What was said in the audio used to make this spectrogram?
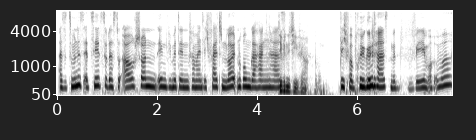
Also zumindest erzählst du, dass du auch schon irgendwie mit den vermeintlich falschen Leuten rumgehangen hast, definitiv, ja. dich verprügelt hast, mit wem auch immer.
